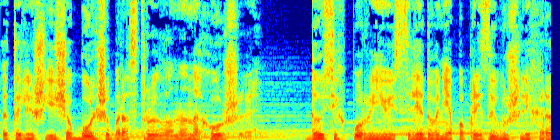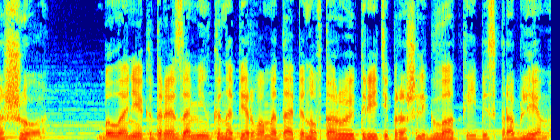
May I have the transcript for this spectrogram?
Это лишь еще больше бы расстроило Нанахоши. До сих пор ее исследования по призыву шли хорошо. Была некоторая заминка на первом этапе, но второй и третий прошли гладко и без проблем.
